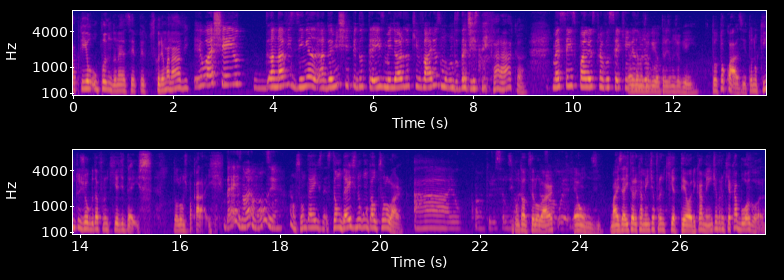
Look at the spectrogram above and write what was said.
a- Porque eu upando, né? Você escolheu uma nave. Eu achei o- a navezinha, a Gummy Ship do 3, melhor do que vários mundos da Disney. Caraca. Mas sem spoilers pra você que eu ainda, ainda não não joguei, o jogou. 3 eu não joguei. Tô, tô quase. Tô no quinto jogo da franquia de 10. Tô longe pra caralho. 10, não eram 11? Não, são 10, né? São 10 se não contar o do celular. Ah, eu conto de celular. Se contar o de celular, é 11. Mas aí, teoricamente, a franquia, teoricamente, a franquia acabou agora.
